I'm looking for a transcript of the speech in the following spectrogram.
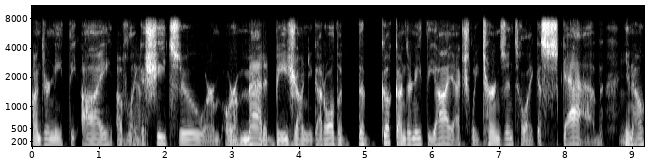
underneath the eye of like Yeah. a Shih Tzu or or a matted Bichon. You got all the the gook underneath the eye actually turns into like a scab, you Mhm. know.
